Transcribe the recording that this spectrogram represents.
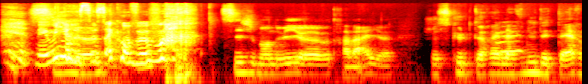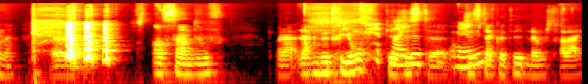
Mais oui, si, c'est ça qu'on veut voir. si je m'ennuie au travail, je sculpterai l'avenue des Ternes euh, en Saint-Doux. Voilà, l'arc de triomphe qui est juste, juste oui. à côté de là où je travaille.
